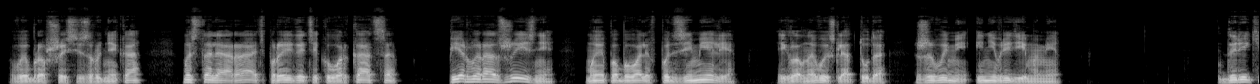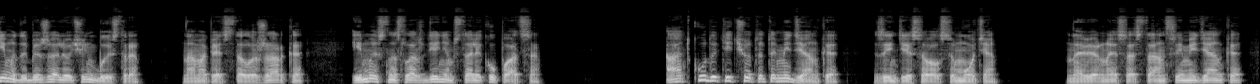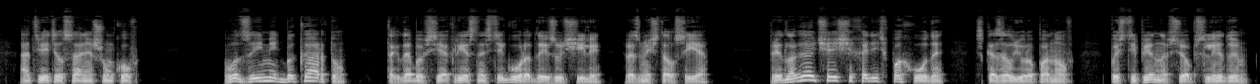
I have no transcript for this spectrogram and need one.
Выбравшись из рудника, мы стали орать, прыгать и кувыркаться. Первый раз в жизни мы побывали в подземелье, и, главное, вышли оттуда живыми и невредимыми. До реки мы добежали очень быстро. Нам опять стало жарко, и мы с наслаждением стали купаться. «А откуда течет эта медянка?» — заинтересовался Мотя. «Наверное, со станции медянка», — ответил Саня Шумков. «Вот заиметь бы карту, тогда бы все окрестности города изучили», — размечтался я. «Предлагаю чаще ходить в походы», — сказал Юра Панов. «Постепенно все обследуем».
